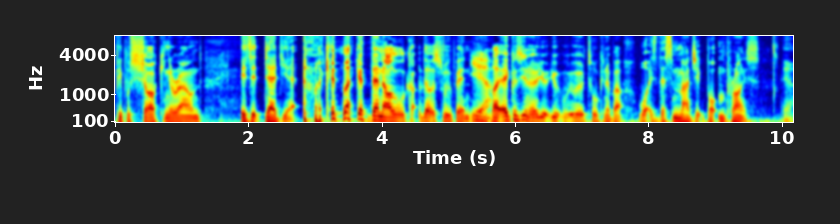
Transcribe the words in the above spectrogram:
people sharking around. Is it dead yet? like like then I'll they'll swoop in. Yeah. like eh, because you know you, you we were talking about what is this magic bottom price. Yeah.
